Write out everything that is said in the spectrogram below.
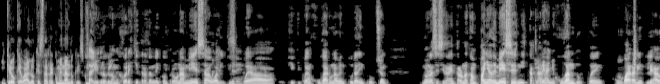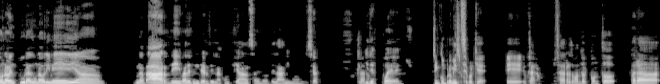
y creo que va a lo que estás recomendando, Chris. O como sea, que- yo creo que lo mejor es que traten de encontrar una mesa o alguien que Sí. les pueda, que, que puedan jugar una aventura de introducción. No necesitan entrar a una campaña de meses ni estar Claro. tres años jugando. Pueden buscar a alguien que les haga una aventura de una hora y media, una tarde, va a depender de la confianza, de lo, del ánimo, lo que sea. Claro. Y después, sin compromiso. Sí, porque, eh, claro, o sea, retomando el punto, para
